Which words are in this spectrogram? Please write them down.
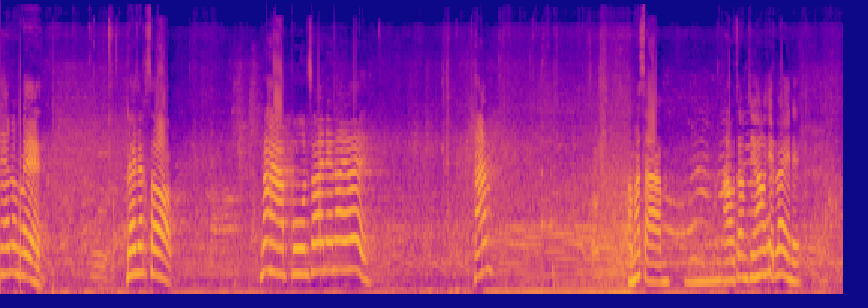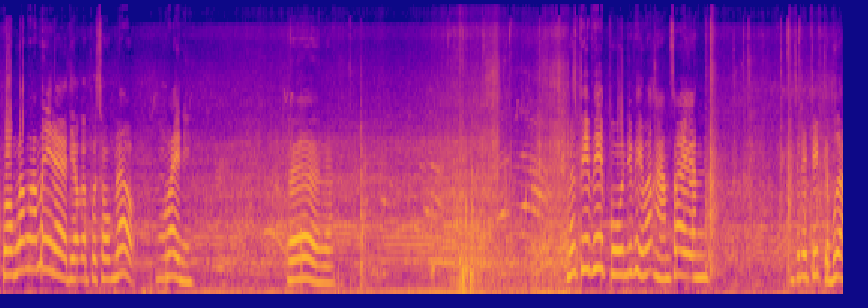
แท้น้องแหล่ได้จักสอบ มาหาปูนซอยหน่อยๆเอ้ยฮัมเอามาสามอืมเอาทำที่เฮาเฮ็ดไรเนี่ยโปร่งลงแล้วไม่ได้เดียวกับผสมแล้วเอาไว้นี่ เออละมันพี่พี่ปูนที่พี่มาหามซอยกัน มันจะได้ติดกระเบื้อง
